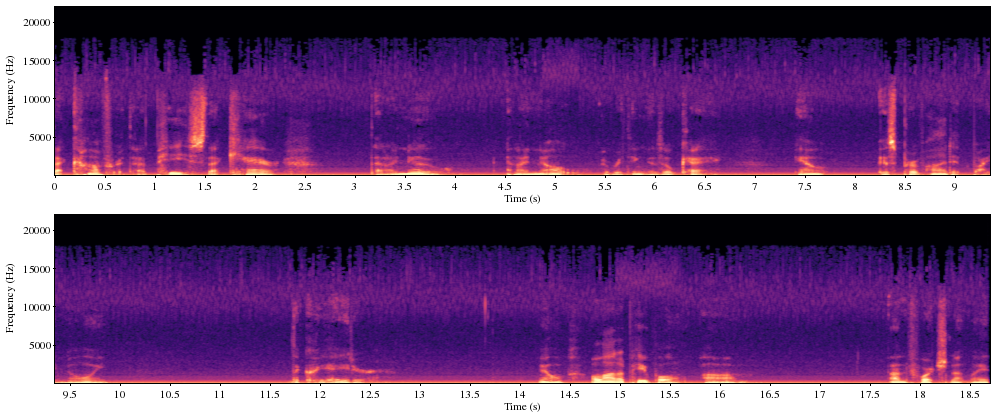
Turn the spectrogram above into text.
that comfort, that peace, that care that I knew and I know everything is okay, you know, is provided by knowing the Creator. You know, a lot of people, um, unfortunately,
